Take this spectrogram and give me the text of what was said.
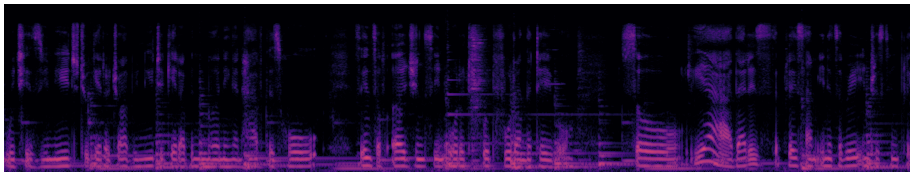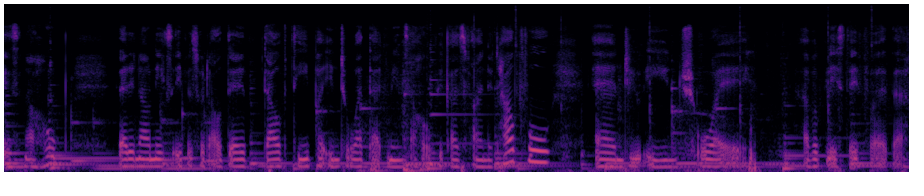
which is you need to get a job, you need to get up in the morning and have this whole sense of urgency in order to put food on the table. So, yeah, that is the place I'm in. It's a very interesting place, and I hope that in our next episode I'll delve, delve deeper into what that means. I hope you guys find it helpful and you enjoy. Have a blessed day further.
